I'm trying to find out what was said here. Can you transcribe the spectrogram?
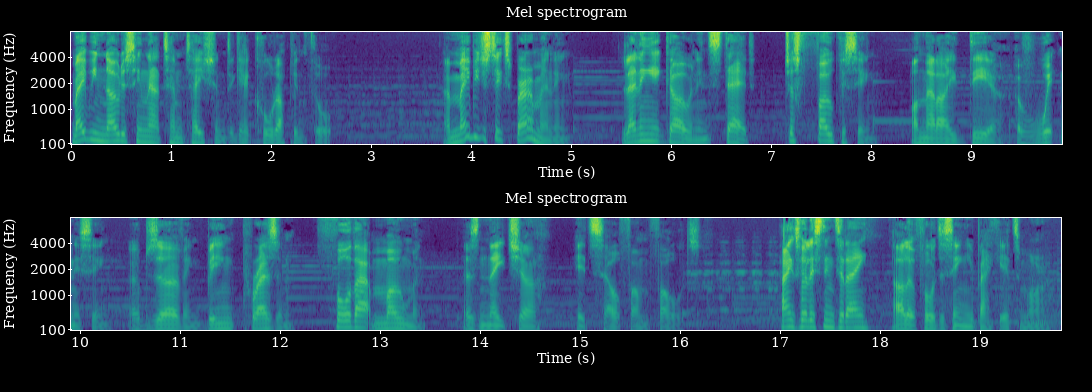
Maybe noticing that temptation to get caught up in thought. And maybe just experimenting, letting it go, and instead just focusing on that idea of witnessing, observing, being present for that moment as nature itself unfolds. Thanks for listening today. I look forward to seeing you back here tomorrow.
